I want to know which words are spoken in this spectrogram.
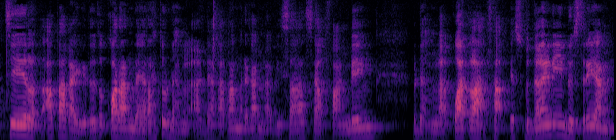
kecil atau apa kayak gitu tuh koran daerah itu udah nggak ada karena mereka nggak bisa self funding, udah nggak kuat lah. Sa- Sebenarnya ini industri yang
